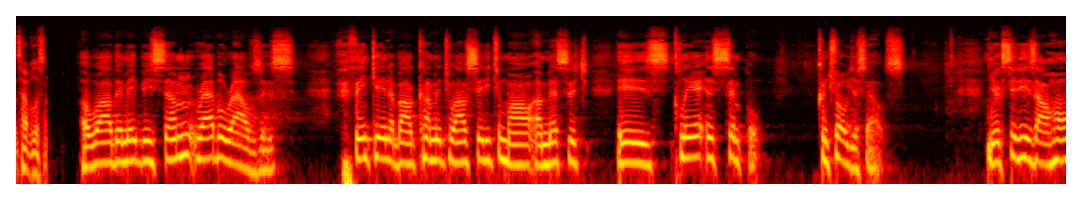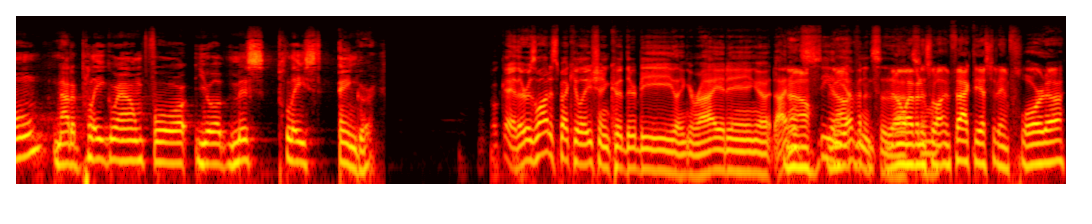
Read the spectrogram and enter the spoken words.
Let's have a listen. Uh, while there may be some rabble rousers thinking about coming to our city tomorrow, our message is clear and simple. Control yourselves. New York City is our home, not a playground for your misplaced anger. Okay, there is a lot of speculation. Could there be like rioting? Uh, I don't No, see any no, evidence of that. No evidence at all. In fact, yesterday in Florida,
